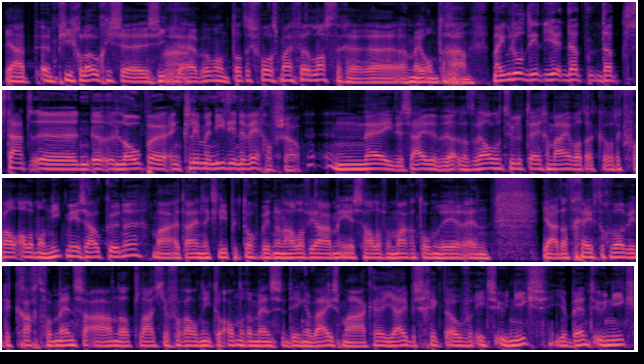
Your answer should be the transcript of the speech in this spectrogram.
ja, een psychologische ziekte ah. hebben. Want dat is volgens mij veel lastiger mee om te gaan. Maar ik bedoel, die, dat, dat staat uh, lopen en klimmen niet in de weg of zo? Nee, ze zeiden dat wel natuurlijk tegen mij... Wat ik, wat ik vooral allemaal niet meer zou kunnen. Maar uiteindelijk liep ik toch binnen een half jaar... mijn eerste halve marathon weer. En ja, dat geeft toch wel weer de kracht van mensen aan. Dat laat je vooral niet door andere mensen dingen wijsmaken. Jij beschikt over iets unieks. Je bent uniek.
